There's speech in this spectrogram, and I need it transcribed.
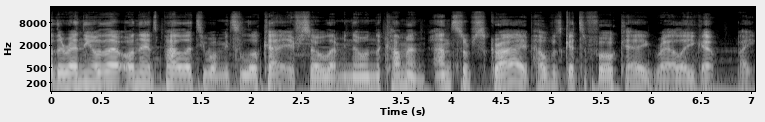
are there any other unaired pilots you want me to look at? If so, let me know in the comment. And subscribe, help us get to 4K. Right, let you go. Bye.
